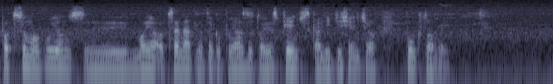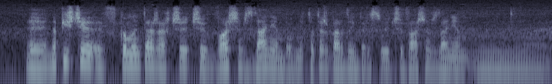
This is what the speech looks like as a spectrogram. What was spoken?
podsumowując, y, moja ocena dla tego pojazdu to jest 5 w skali 10-punktowej. E, Napiszcie w komentarzach, czy, czy waszym zdaniem, bo mnie to też bardzo interesuje, czy waszym zdaniem mm,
